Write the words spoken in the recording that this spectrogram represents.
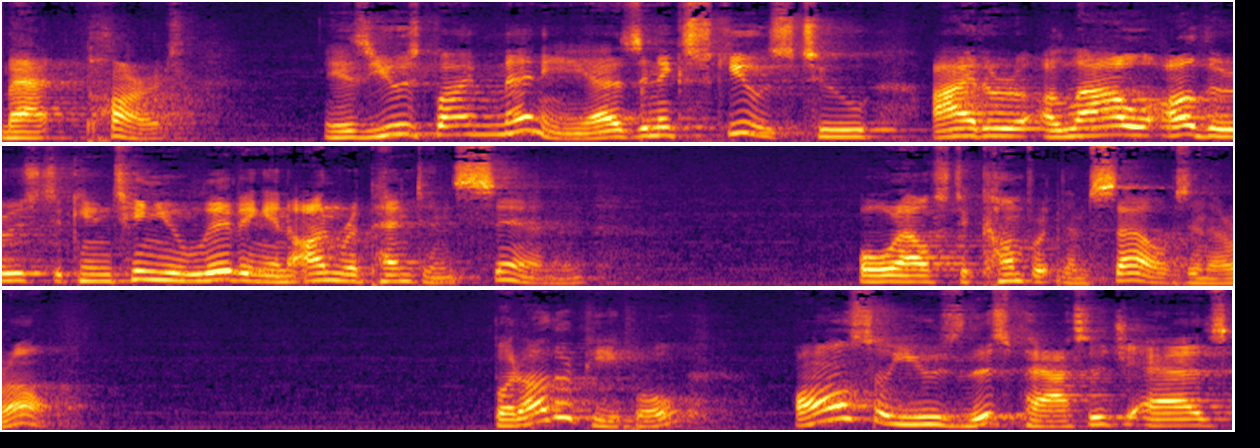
That part is used by many as an excuse to either allow others to continue living in unrepentant sin or else to comfort themselves in their own. But other people also use this passage as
